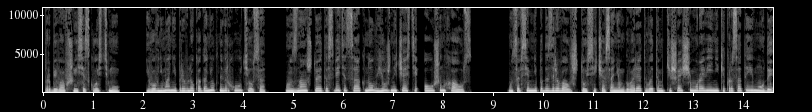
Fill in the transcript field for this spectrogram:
пробивавшиеся сквозь тьму. Его внимание привлек огонек наверху утеса. Он знал, что это светится окно в южной части Оушен-хаус. Он совсем не подозревал, что сейчас о нем говорят в этом кишащем муравейнике красоты и моды,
